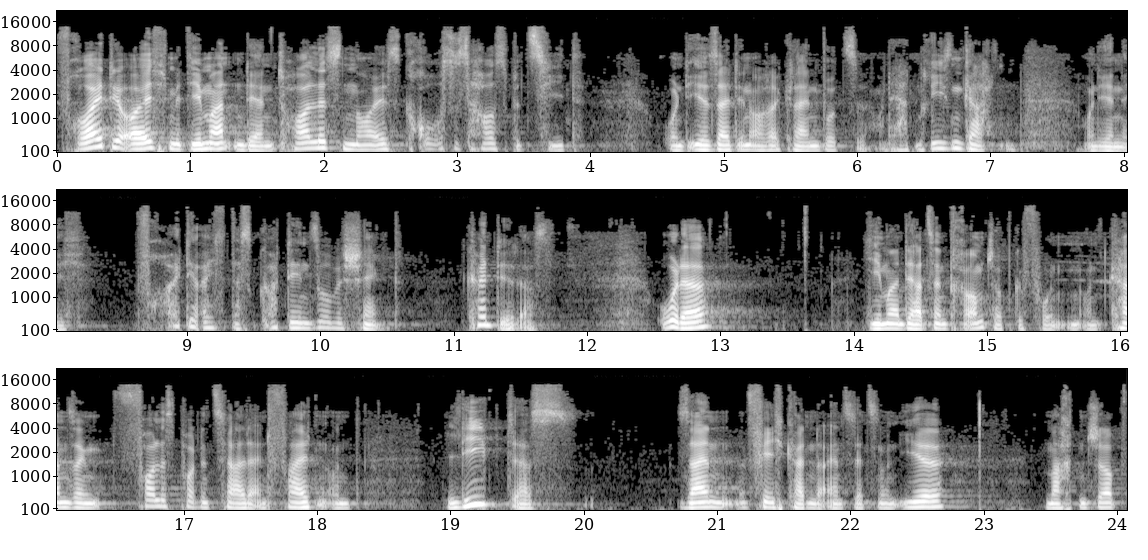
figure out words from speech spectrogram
Freut ihr euch mit jemandem, der ein tolles, neues, großes Haus bezieht und ihr seid in eurer kleinen Butze und er hat einen riesen Garten und ihr nicht? Freut ihr euch, dass Gott den so beschenkt? Könnt ihr das? Oder jemand, der hat seinen Traumjob gefunden und kann sein volles Potenzial da entfalten und liebt das, seine Fähigkeiten da einzusetzen und ihr macht einen Job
